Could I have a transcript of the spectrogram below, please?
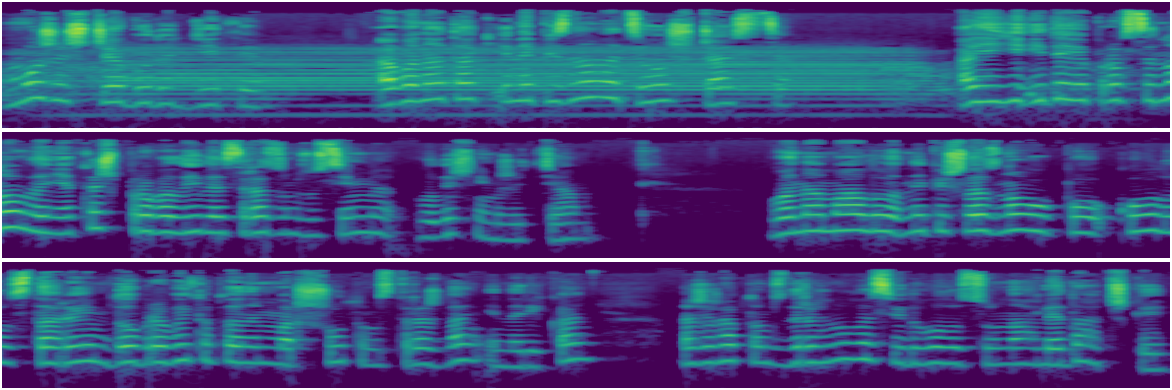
Може, ще будуть діти, а вона так і не пізнала цього щастя, а її ідея про всиновлення теж провалилась разом з усім колишнім життям. Вона мало не пішла знову по колу старим, добре витоптаним маршрутом страждань і нарікань, аж раптом здригнулась від голосу наглядачки,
